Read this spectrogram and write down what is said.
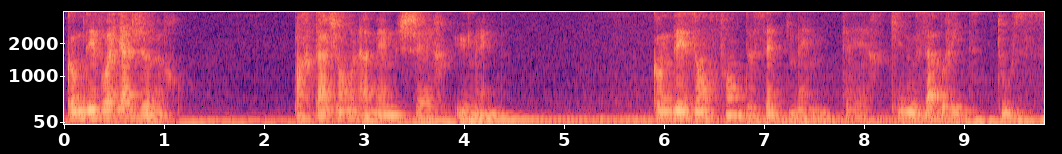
comme des voyageurs partageant la même chair humaine, comme des enfants de cette même terre qui nous abrite tous,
